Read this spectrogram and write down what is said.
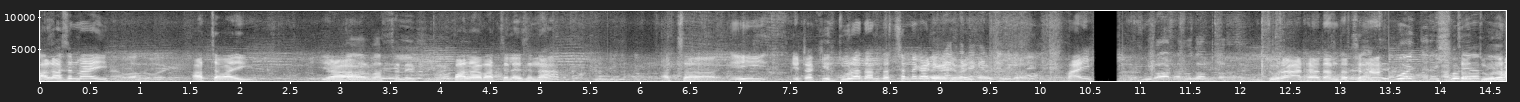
ভালো আছেন? ভাই? হ্যাঁ ভাই। আচ্ছা ভাই পালার বাচ্চা লাগছে না? আচ্ছা এই এটা কি জোড়া দাম যাচ্ছেন না কাটে কাটে ভাই? ভাই জোড়া আঠারো দাম যাচ্ছে না? আচ্ছা জোড়া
